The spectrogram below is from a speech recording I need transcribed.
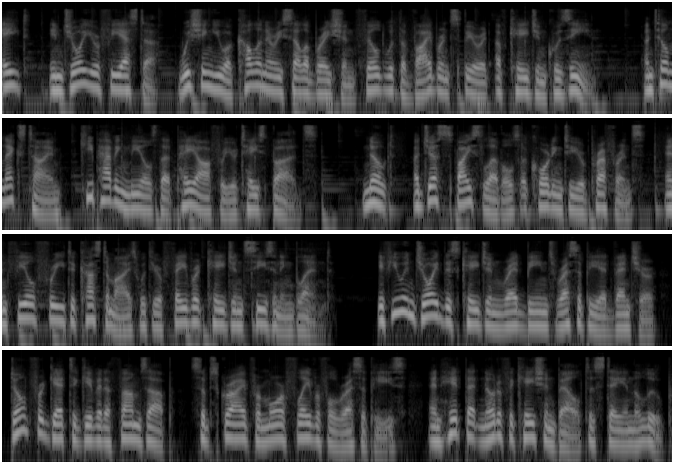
8. Enjoy your fiesta, wishing you a culinary celebration filled with the vibrant spirit of Cajun cuisine. Until next time, keep having meals that pay off for your taste buds. Note, adjust spice levels according to your preference, and feel free to customize with your favorite Cajun seasoning blend. If you enjoyed this Cajun red beans recipe adventure, don't forget to give it a thumbs up, subscribe for more flavorful recipes, and hit that notification bell to stay in the loop.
